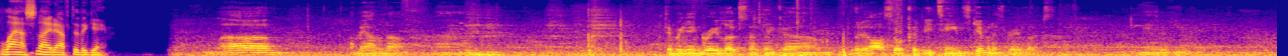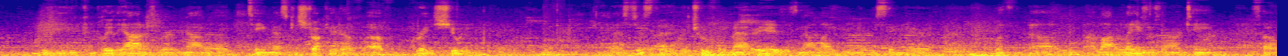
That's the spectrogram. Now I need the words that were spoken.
last night after the game. Um, I mean, I don't know. Um, I think we're getting great looks. I think, um, but it also could be teams giving us great looks. I mean, if you be completely honest, we're not a team that's constructed of, of great shooting. That's just the, the truth of the matter is, it's not like you know we're sitting there with uh, a lot of lasers on our team. So,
